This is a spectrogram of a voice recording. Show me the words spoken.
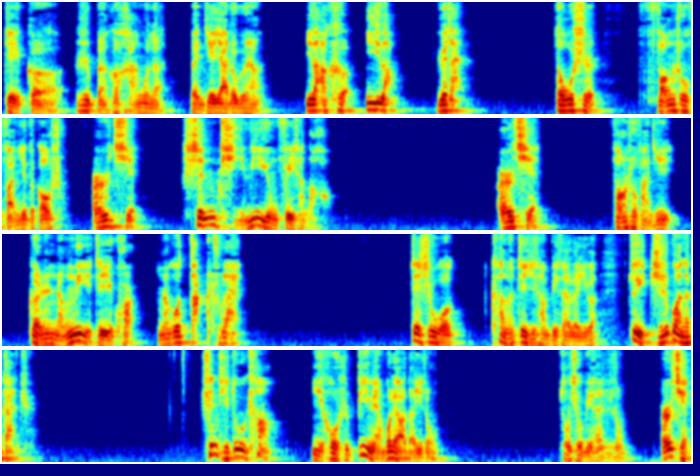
这个日本和韩国的本届亚洲杯上，伊拉克、伊朗。约旦都是防守反击的高手，而且身体利用非常的好，而且防守反击个人能力这一块能够打出来，这是我看了这几场比赛的一个最直观的感觉。身体对抗以后是避免不了的一种足球比赛之中，而且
